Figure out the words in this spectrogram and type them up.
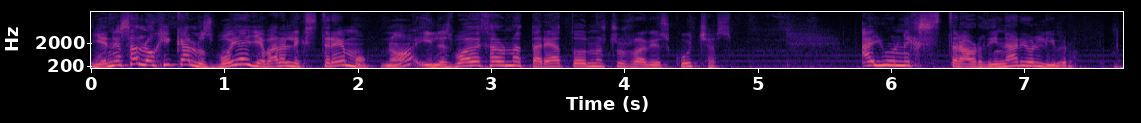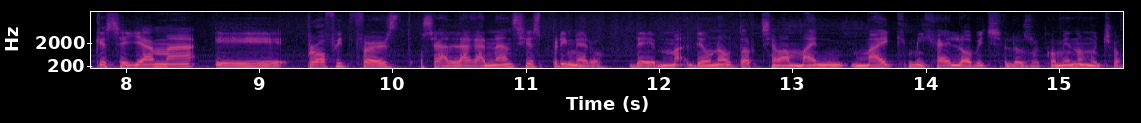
Y en esa lógica los voy a llevar al extremo, ¿no? Y les voy a dejar una tarea a todos nuestros radioescuchas. Hay un extraordinario libro que se llama eh, Profit First, o sea, La ganancia es primero, de, de un autor que se llama Mike, Mike Mikhailovich, se los recomiendo mucho.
